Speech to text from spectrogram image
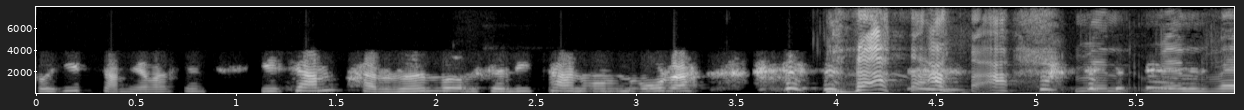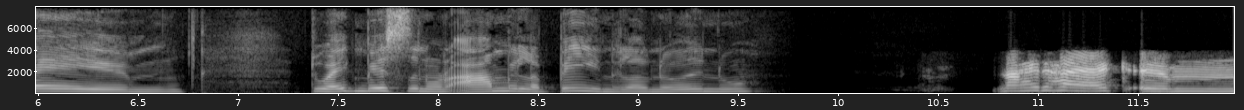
på Hisham. Jeg var sådan, Hisham, har du noget med, hvis jeg lige tager nogle noter? men, men hvad, øhm, du har ikke mistet nogle arme eller ben eller noget endnu? Nej, det har jeg ikke. Øhm,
